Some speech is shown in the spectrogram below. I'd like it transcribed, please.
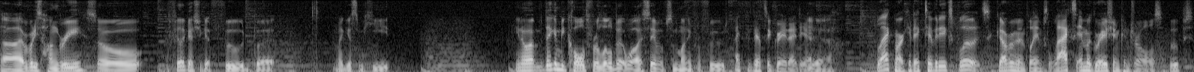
Uh, everybody's hungry, so I feel like I should get food, but I'm gonna get some heat. You know what? They can be cold for a little bit while I save up some money for food. I think that's a great idea. Yeah. Black market activity explodes. Government blames lax immigration controls. Oops.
